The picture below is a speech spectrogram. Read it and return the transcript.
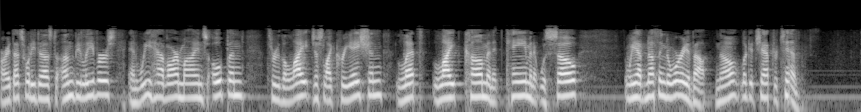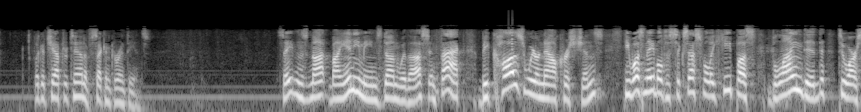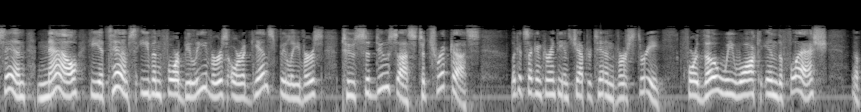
all right, that's what he does to unbelievers, and we have our minds opened through the light, just like creation. Let light come, and it came, and it was so. We have nothing to worry about. No, look at chapter 10. Look at chapter 10 of 2 Corinthians. Satan's not by any means done with us. In fact, because we're now Christians, he wasn't able to successfully keep us blinded to our sin. Now he attempts, even for believers or against believers, to seduce us, to trick us, Look at 2 Corinthians chapter 10 verse 3. For though we walk in the flesh,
